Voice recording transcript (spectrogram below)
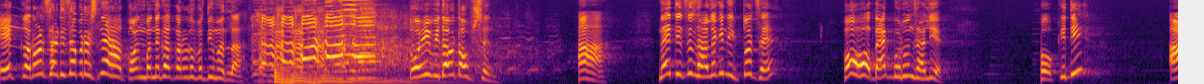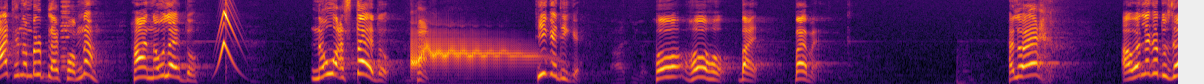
एक करोडसाठीचा प्रश्न आहे हा. कोण बनेगा करोडपती मधला तोही विदाऊट ऑप्शन हां हां. नाही तिचं झालं की निघतोच आहे. हो हो बॅग भरून झाली आहे. हो किती? आठ नंबर प्लॅटफॉर्म ना? हां नऊला येतो. नऊ वाजता येतो. हां. ठीक आहे ठीक आहे. हो हो हो. Bye bye bye. हॅलो ए आवरलं का तुझं?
